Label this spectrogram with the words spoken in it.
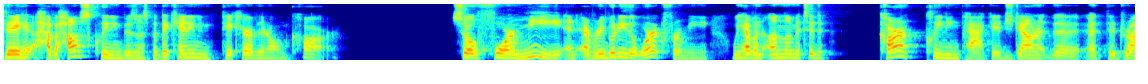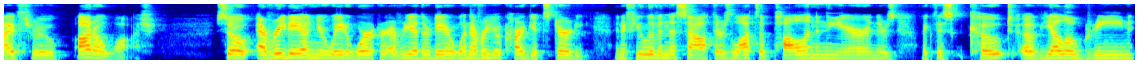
They have a house cleaning business, but they can't even take care of their own car. So for me and everybody that work for me, we have an unlimited car cleaning package down at the at the drive-through auto wash. So every day on your way to work or every other day or whenever your car gets dirty. And if you live in the South, there's lots of pollen in the air and there's like this coat of yellow green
